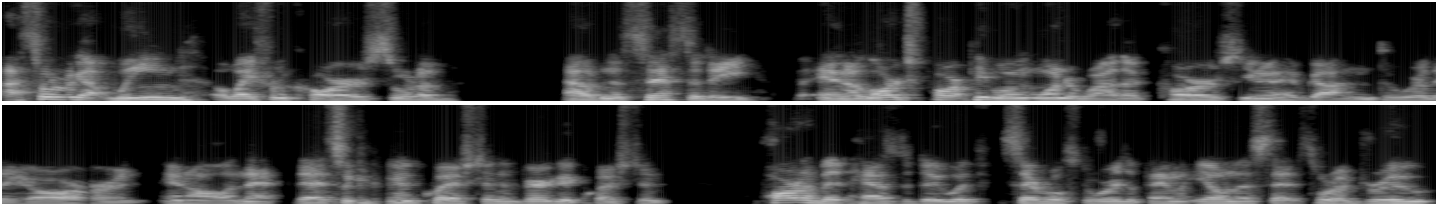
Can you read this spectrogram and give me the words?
I sort of got weaned away from cars, sort of out of necessity. And a large part, people wonder why the cars, you know, have gotten to where they are and, and all. And that that's a good question, a very good question. Part of it has to do with several stories of family illness that sort of drew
